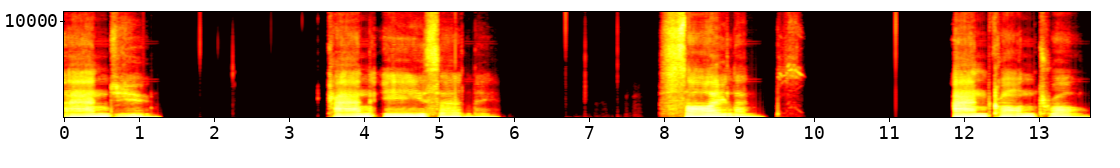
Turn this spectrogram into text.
and you can easily silence and control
